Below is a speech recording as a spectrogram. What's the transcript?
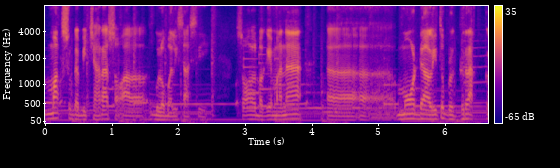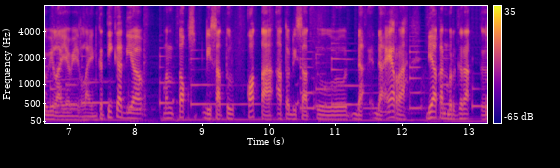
Marx sudah bicara soal globalisasi, soal bagaimana uh, modal itu bergerak ke wilayah-wilayah lain. Ketika dia mentok di satu kota atau di satu da daerah, dia akan bergerak ke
